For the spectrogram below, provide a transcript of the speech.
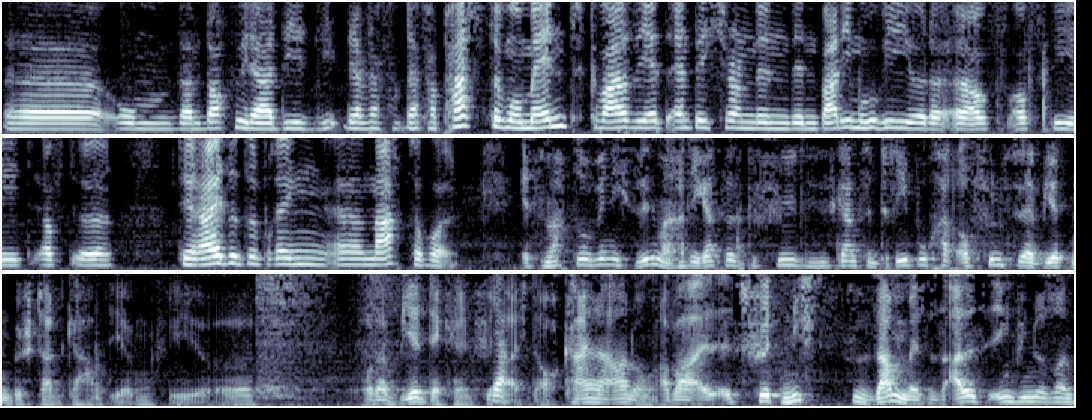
Äh, um dann doch wieder die, die der, der verpasste Moment quasi jetzt endlich schon den, den Buddy-Movie oder äh, auf, auf die auf die, die Reise zu bringen, äh, nachzuholen. Es macht so wenig Sinn. Man hat die ganze Zeit das Gefühl, dieses ganze Drehbuch hat auf fünf Servierten Bestand gehabt irgendwie. Äh, Oder Bierdeckeln vielleicht auch, keine Ahnung. Aber es führt nichts zusammen. Es ist alles irgendwie nur so ein,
